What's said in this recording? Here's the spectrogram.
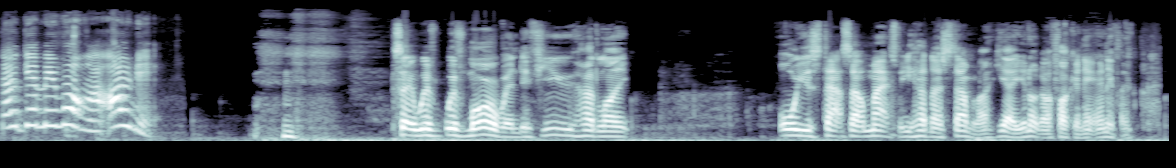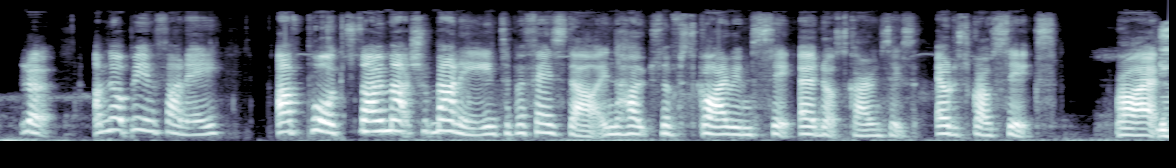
Don't get me wrong, I own it. So with with Morrowind, if you had like all your stats out max, but you had no stamina, yeah, you're not gonna fucking hit anything. Look, I'm not being funny. I've poured so much money into Bethesda in the hopes of Skyrim six, uh, not Skyrim six, Elder Scrolls six, right? Yeah.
